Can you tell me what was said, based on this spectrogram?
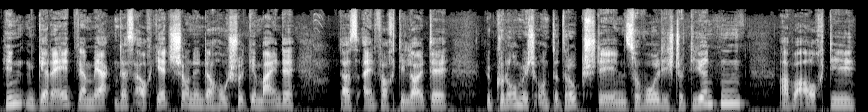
hinten gerät. Wir merken das auch jetzt schon in der Hochschulgemeinde, dass einfach die Leute ökonomisch unter Druck stehen, sowohl die Studierenden, aber auch die,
